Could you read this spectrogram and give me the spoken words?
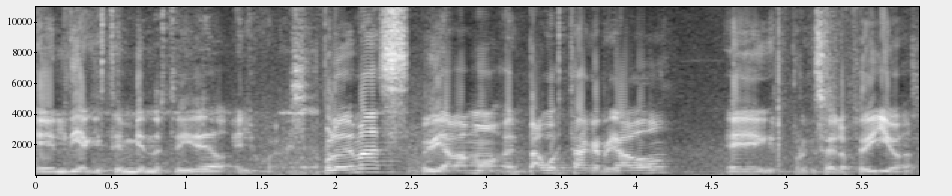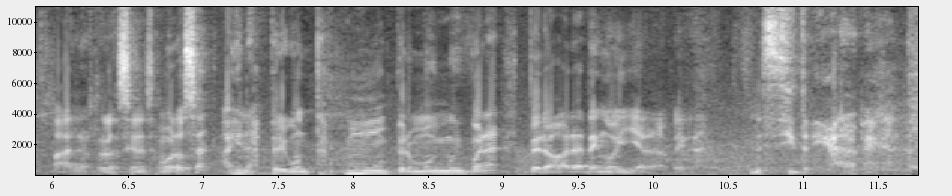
el día que estén viendo este video, el jueves. Por lo demás, hoy día vamos, el pago está cargado. eh, porque se los pedí yo a las relaciones amorosas hay unas preguntas muy pero muy muy buenas pero ahora tengo que llegar a la pega necesito llegar a la pega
